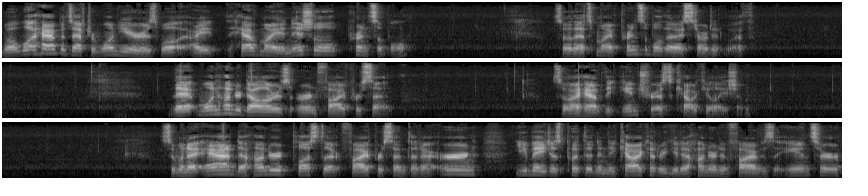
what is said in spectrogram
Well, what happens after one year is, well, I have my initial principal. So that's my principal that I started with. That $100 earned 5%. So I have the interest calculation. So when I add the 100 plus the 5% that I earn, you may just put that in the calculator, you get 105 as the answer.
